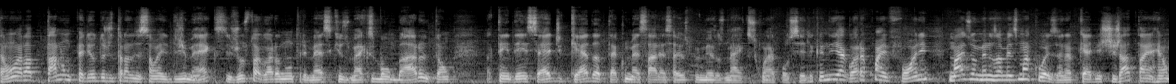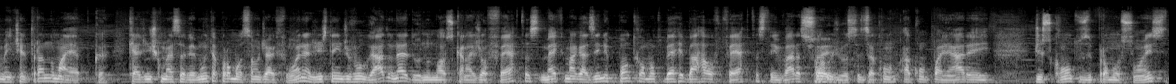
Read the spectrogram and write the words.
Então ela tá num período de transição aí de Macs, justo agora num trimestre que os Macs bombaram, então a tendência é de queda até começarem a sair os primeiros Macs com Apple Silicon e agora com iPhone, mais ou menos a mesma coisa, né? Porque a gente já tá realmente entrando numa época que a gente começa a ver muita promoção de iPhone, a gente tem divulgado, né, do, no nosso canal de ofertas, macmagazine.com.br barra ofertas, tem várias formas de vocês acompanharem aí descontos e promoções.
